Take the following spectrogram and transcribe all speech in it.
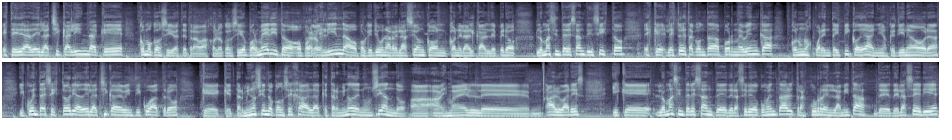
esta idea de la chica linda que, ¿cómo consiguió este trabajo? ¿Lo consiguió por mérito o porque Claro. es linda o porque tiene una relación con, con el alcalde. Pero lo más interesante, insisto, es que la historia está contada por Nevenka con unos cuarenta y pico de años que tiene ahora y cuenta esa historia de la chica de 24 que, que terminó siendo concejala, que terminó denunciando a, a Ismael eh, Álvarez y que lo más interesante de la serie documental transcurre en la mitad de, de la serie,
